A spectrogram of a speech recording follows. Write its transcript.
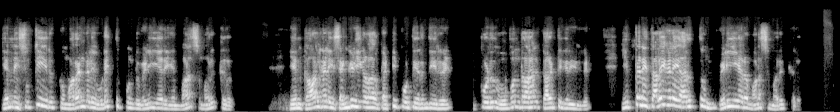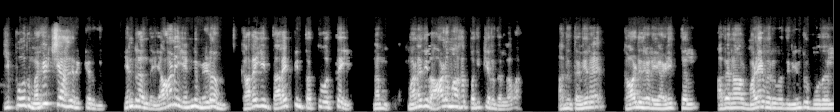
என்னை சுற்றி இருக்கும் மரங்களை உடைத்துக் கொண்டு வெளியேற என் மனசு மறுக்கிறது. என் கால்களை சங்கிலிகளால் கட்டி போட்டு இருந்தீர்கள். இப்பொழுது ஒவ்வொன்றாக கலட்டுகிறீர்கள் இத்தனை தலைகளை அறுத்தும் வெளியேற மனசு மறுக்கிறது. இப்போது மகிழ்ச்சியாக இருக்கிறது என்று அந்த யானை என்னும் இடம் கதையின் தலைப்பின் தத்துவத்தை நம் மனதில் ஆழமாக பதிக்கிறது அல்லவா? அது தவிர காடுகளை அழித்தல் அதனால் மழை வருவது நின்று போதல்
